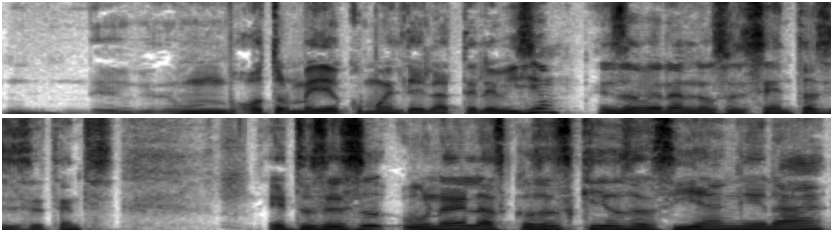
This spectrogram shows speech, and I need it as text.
un otro medio como el de la televisión. Eso eran los 60s y 70s. Entonces, una de las cosas que ellos hacían era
